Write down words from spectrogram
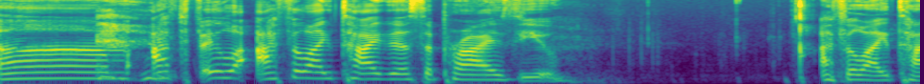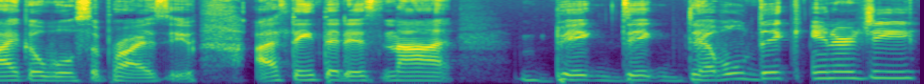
Um, I feel I feel like Tyga surprised you. I feel like Tyga will surprise you. I think that it's not big dick devil dick energy,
